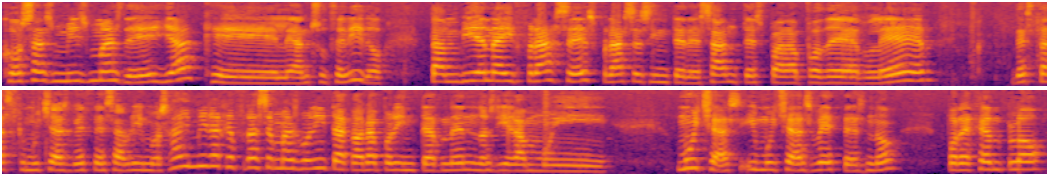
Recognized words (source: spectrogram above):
cosas mismas de ella que le han sucedido. También hay frases, frases interesantes para poder leer, de estas que muchas veces abrimos, ay, mira qué frase más bonita, que ahora por internet nos llegan muy muchas y muchas veces, ¿no? Por ejemplo,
